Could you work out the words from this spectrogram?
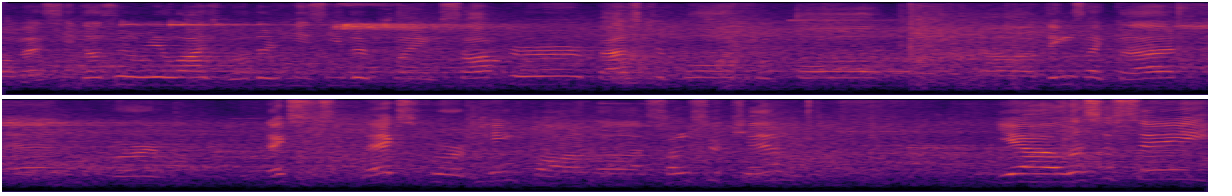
As he doesn't realize whether he's either playing soccer, basketball, football, uh, things like that. And for next, next for ping pong, uh, Sung Soo Kim. Yeah, let's just say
